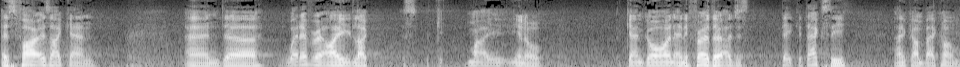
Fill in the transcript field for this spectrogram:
as far as I can, and uh, wherever I like, my you know, can't go on any further, I just take a taxi and come back home.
